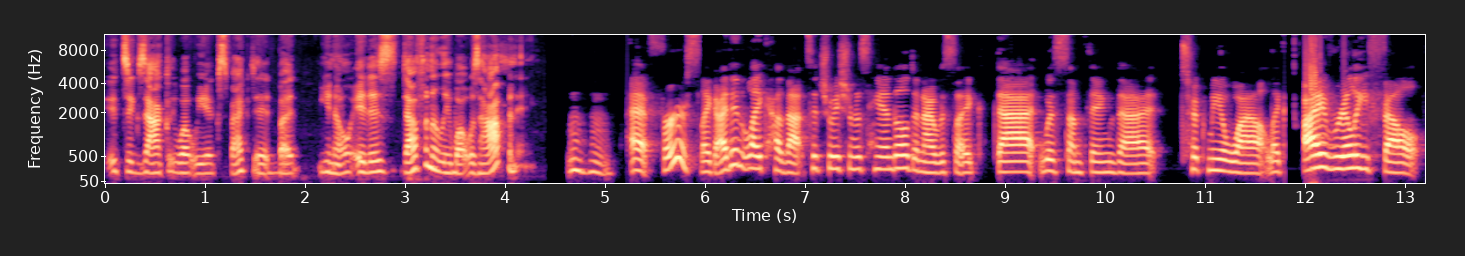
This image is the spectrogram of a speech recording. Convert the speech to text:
it's exactly what we expected, but you know, it is definitely what was happening. Mm-hmm. At first, like I didn't like how that situation was handled. And I was like, that was something that took me a while. Like I really felt,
